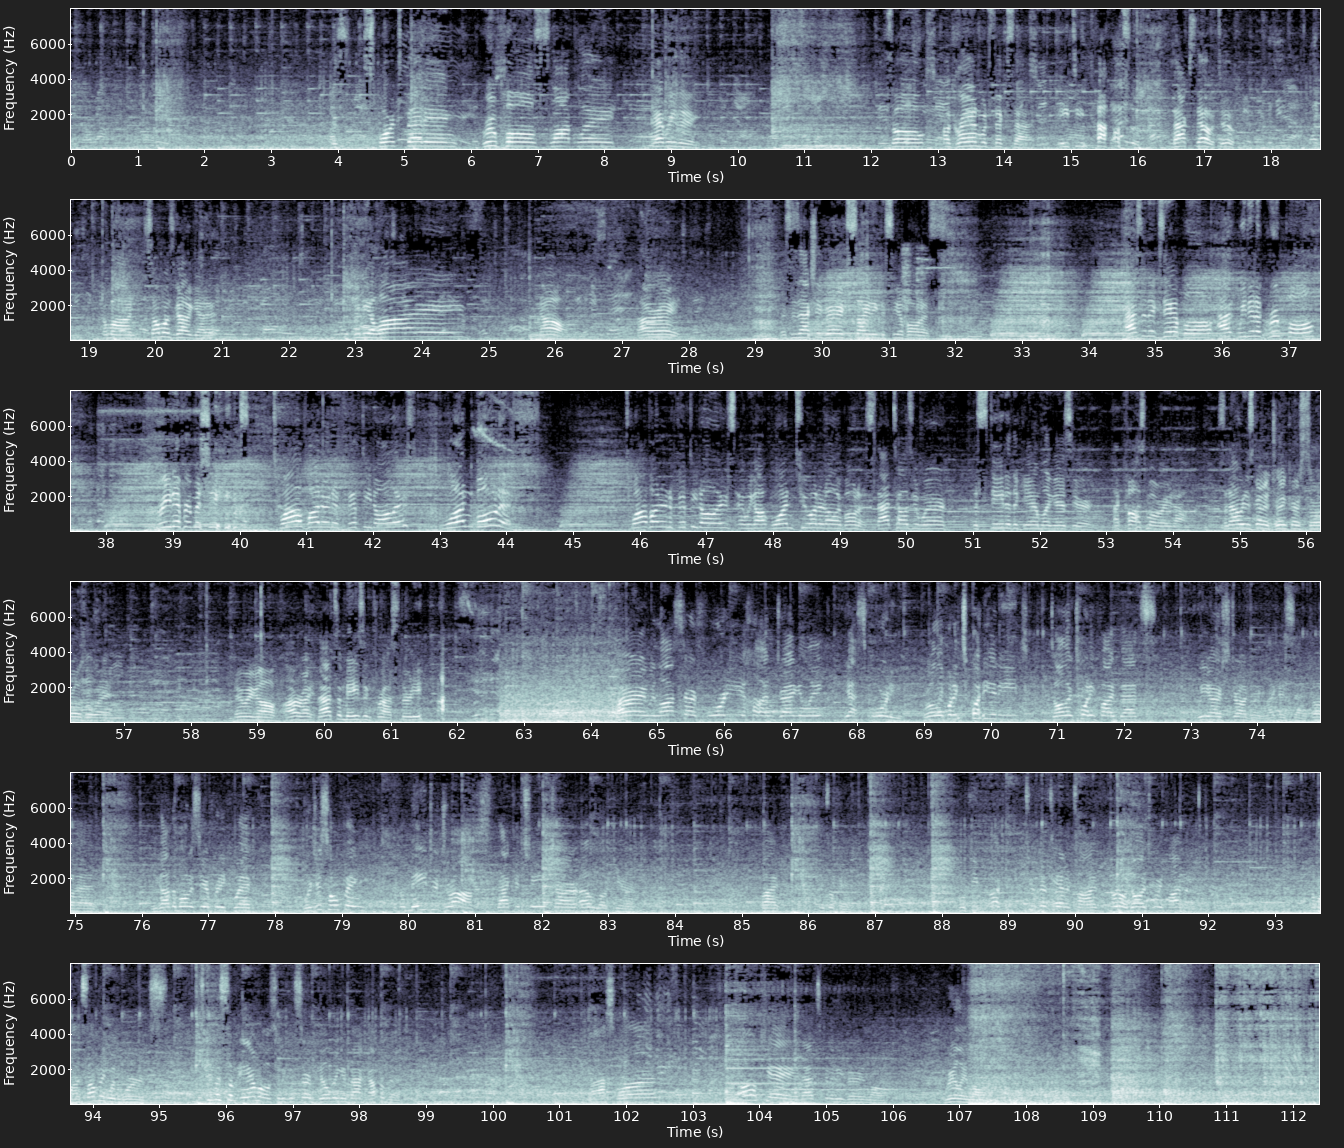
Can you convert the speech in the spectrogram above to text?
It's sports betting, group pulls, slot play, everything. So a grand would fix that. 18,000. Maxed out too. Come on, someone's gotta get it. Keep me alive. No. All right. This is actually very exciting to see a bonus. As an example, I, we did a group pull, three different machines, $1,250, one bonus. $1,250 and we got one $200 bonus. That tells you where the state of the gambling is here at Cosmo right now. So now we just gotta drink our sorrows away. There we go. All right, that's amazing for us, 30 All right, we lost our 40 on Dragon Link. Yes, 40. We're only putting 20 in each. $1.25 bets. We are struggling, like I said. Go ahead. We got the bonus here pretty quick. We're just hoping if a major drops, that could change our outlook here. But it's okay. Uh, 250 at a time. Oh no, $1.25 at a time. Come on, something with words. Just give us some ammo so we can start building it back up a bit. Last one. Okay, that's gonna be very low. Really low.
